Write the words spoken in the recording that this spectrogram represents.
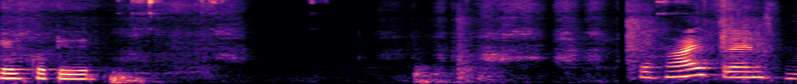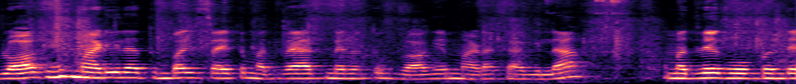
ಹೇಳ್ಕೊಟ್ಟಿದ್ದೀನಿ. ಸೊ ಹಾಯ್ ಫ್ರೆಂಡ್ಸ್ ಬ್ಲಾಗ್ ಏನು ಮಾಡಿಲ್ಲ? ತುಂಬ ದಿವಸ ಆಯಿತು. ಮದುವೆ ಆದಮೇಲಂತೂ ಬ್ಲಾಗ್ ಏನು ಮಾಡೋಕ್ಕಾಗಿಲ್ಲ. ಮದುವೆಗೆ ಹೋಗಿ ಬಂದೆ.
